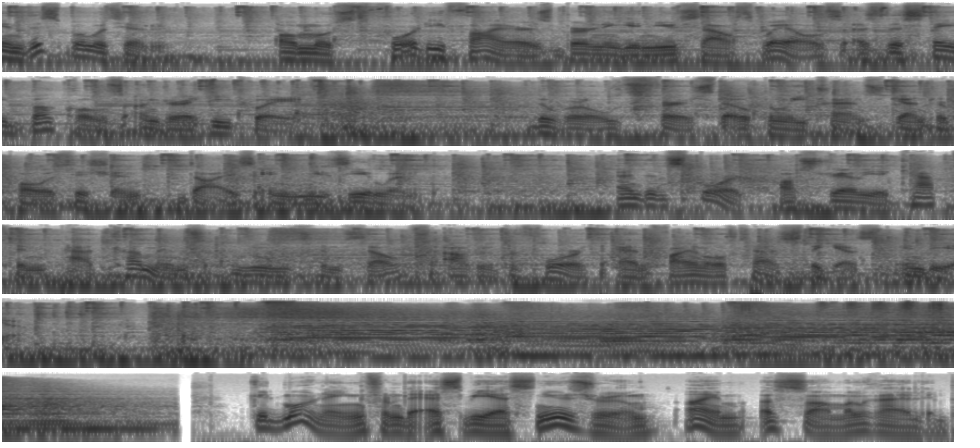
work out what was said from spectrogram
In this bulletin, almost 40 fires burning in New South Wales as the state buckles under a heatwave. The world's first openly transgender politician dies in New Zealand. And in sport, Australia captain Pat Cummins rules himself out of the fourth and final test against India. Good morning from the SBS newsroom. I'm Essam Al Ghalib.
